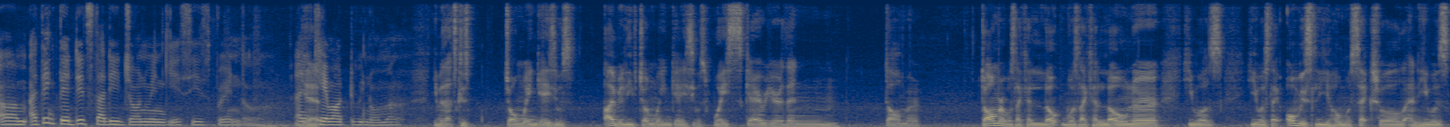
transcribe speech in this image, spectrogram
Um, I think they did study John Wayne Gacy's brain though, and Yeah. it came out to be normal. Yeah, but that's because John Wayne Gacy was. I believe John Wayne Gacy was way scarier than Dahmer. Dahmer was like a lo- was like a loner. He was he was like obviously homosexual, and he was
